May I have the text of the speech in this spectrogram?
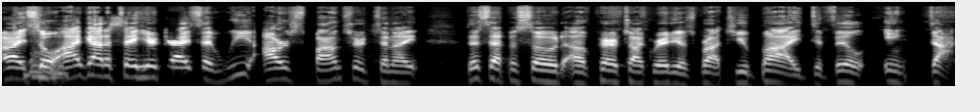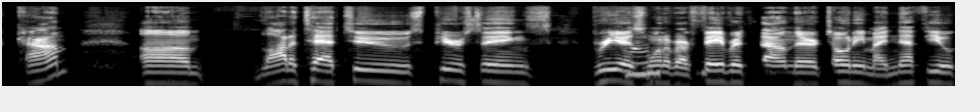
All right, so I gotta say here, guys, that we are sponsored tonight. This episode of Paratalk Radio is brought to you by DeVilleInc.com. Um, a lot of tattoos, piercings. Bria is Mhm. one of our favorites down there. Tony, my nephew.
